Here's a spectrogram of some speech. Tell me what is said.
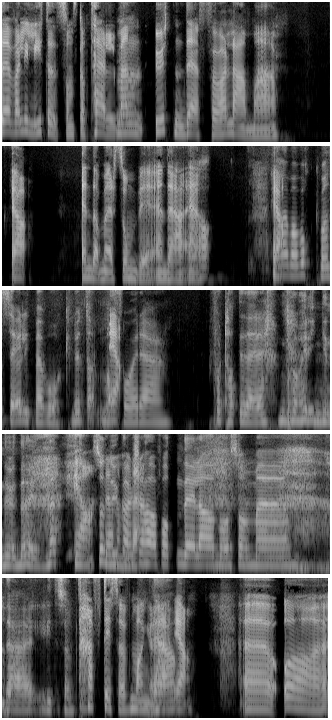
Det er veldig lite som skal til, men uten det føler jeg meg ja, enda mer zombie enn det jeg er. Ja. Ja. Nei, man, våk- man ser jo litt mer våken ut, da. Man Ja. får, eh, får tatt de der blå ringene under øynene. Ja, Som er du kanskje det. har fått en del av nå som eh, det er lite søvn. Heftig søvnmangel her, ja. Uh, og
